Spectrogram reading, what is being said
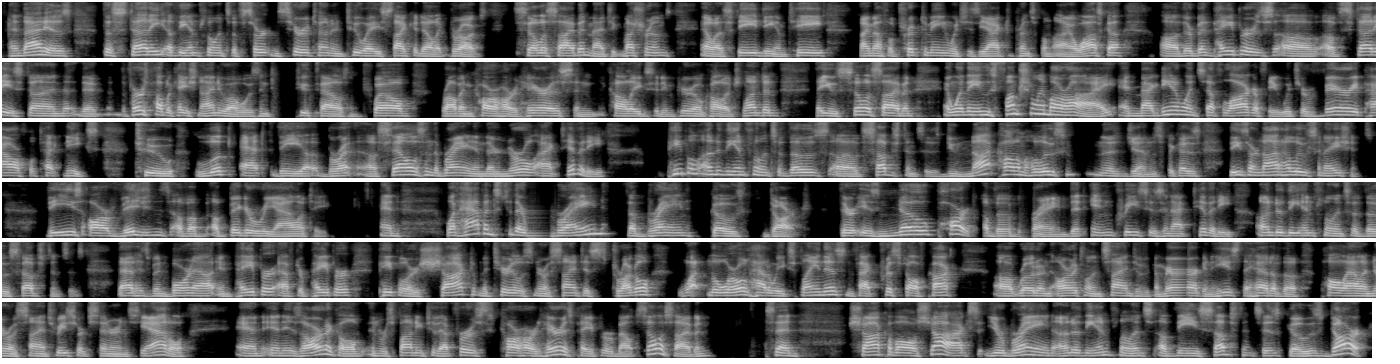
And that is the study of the influence of certain serotonin 2A psychedelic drugs psilocybin, magic mushrooms, LSD, DMT, dimethyltryptamine, which is the active principle in ayahuasca. Uh, there have been papers uh, of studies done that the first publication I knew of was in 2012. Robin Carhart Harris and colleagues at Imperial College London. They use psilocybin. And when they use functional MRI and magnetoencephalography, which are very powerful techniques to look at the uh, uh, cells in the brain and their neural activity, people under the influence of those uh, substances do not call them hallucinogens because these are not hallucinations. These are visions of a, a bigger reality. And what happens to their brain? The brain goes dark. There is no part of the brain that increases in activity under the influence of those substances. That has been borne out in paper after paper. People are shocked. Materialist neuroscientists struggle. What in the world? How do we explain this? In fact, Christoph Koch uh, wrote an article in Scientific American. He's the head of the Paul Allen Neuroscience Research Center in Seattle. And in his article, in responding to that first Carhart Harris paper about psilocybin, said shock of all shocks, your brain under the influence of these substances goes dark.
